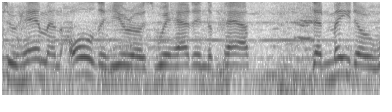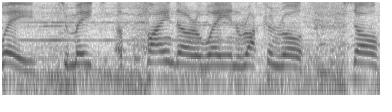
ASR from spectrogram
to him and all the heroes we had in the past that made our way to make uh, find our way in rock and roll. So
